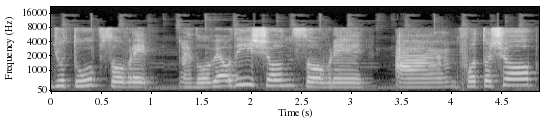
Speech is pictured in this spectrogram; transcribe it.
YouTube sobre Adobe Audition, sobre ah, Photoshop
